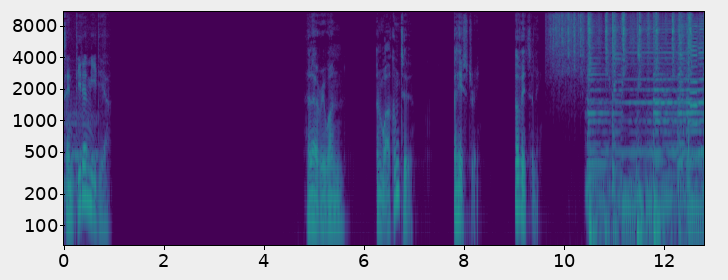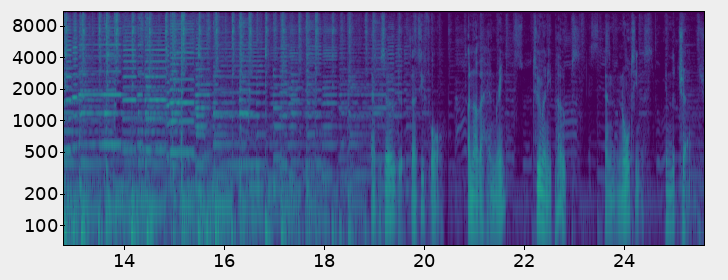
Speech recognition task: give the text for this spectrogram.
Sentire Media. Hello, everyone, and welcome to A History of Italy. Episode 34 Another Henry, Too Many Popes, and Naughtiness in the Church.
